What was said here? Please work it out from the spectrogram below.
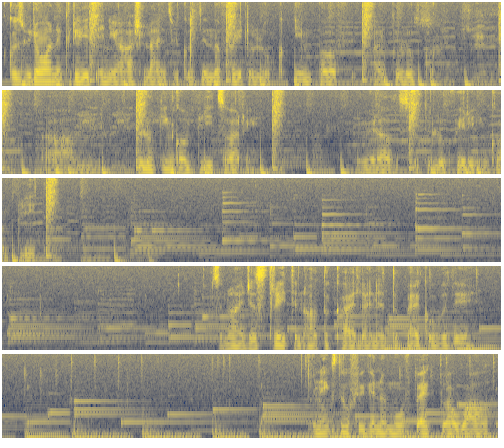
Because we don't want to create any harsh lines because then the fade will look imperfect uh, it will look um, to look incomplete sorry. Me rather say to look very incomplete so now I just straighten out the guideline at the back over there. Next off we're gonna move back to our Wahl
